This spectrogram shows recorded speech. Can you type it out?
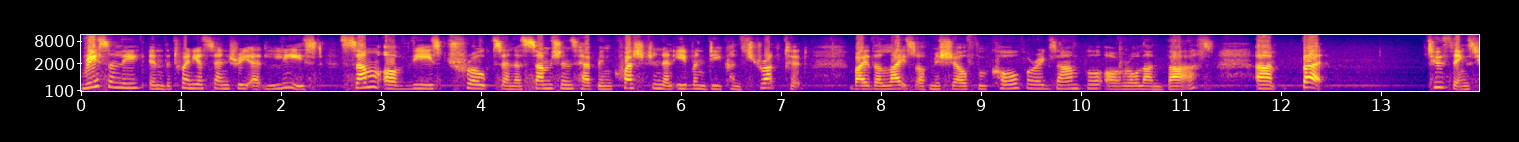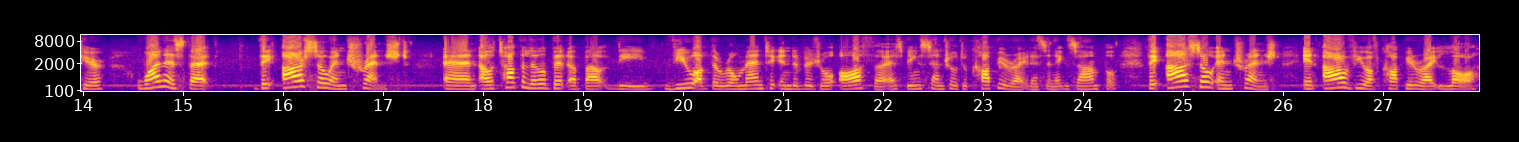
Recently, in the 20th century at least, some of these tropes and assumptions have been questioned and even deconstructed by the likes of Michel Foucault, for example, or Roland Barthes. Um, but two things here. One is that they are so entrenched and I'll talk a little bit about the view of the romantic individual author as being central to copyright as an example. They are so entrenched in our view of copyright law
